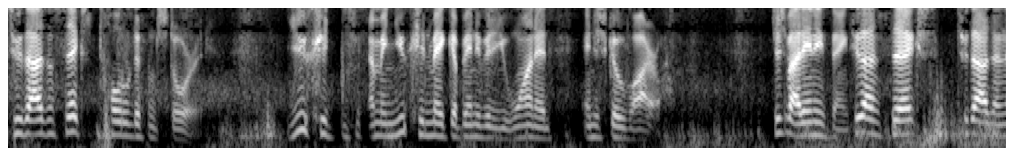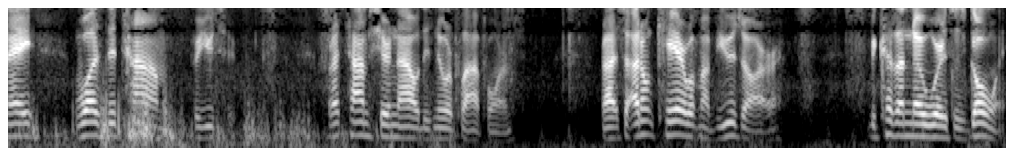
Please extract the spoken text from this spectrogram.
2006, total different story. You could, I mean, you could make up any video you wanted and just go viral just about anything. 2006, 2008 was the time for YouTube. But that time's here now with these newer platforms. Right? So I don't care what my views are because I know where this is going.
